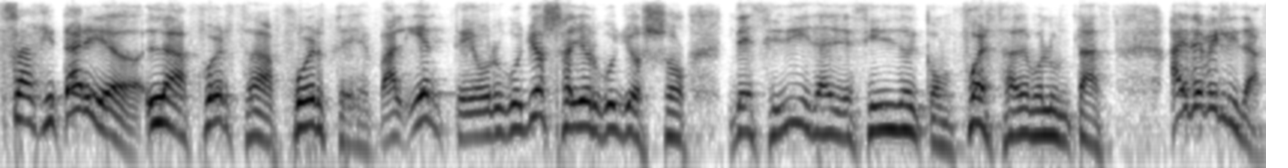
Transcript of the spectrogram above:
Sagitario, la fuerza fuerte, valiente, orgullosa y orgulloso, decidida y decidido y con fuerza de voluntad. Hay debilidad,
